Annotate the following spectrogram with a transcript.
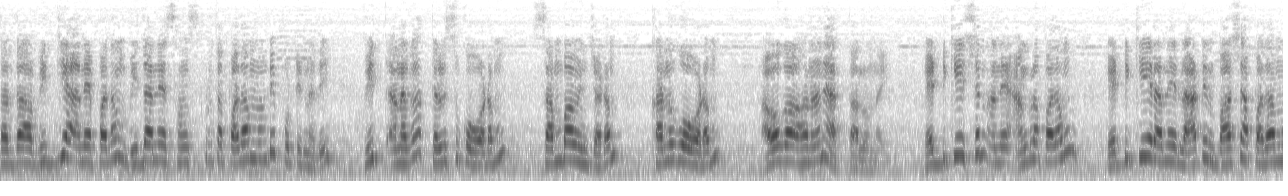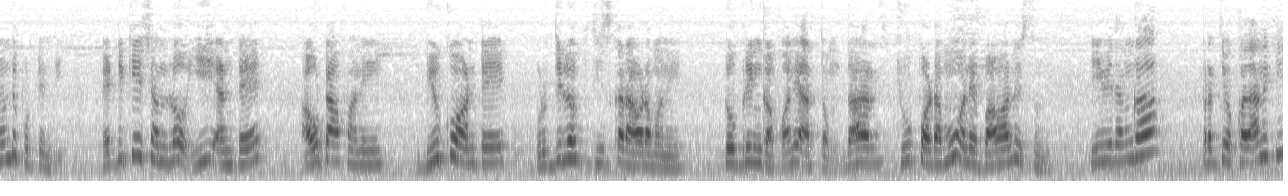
తర్వాత విద్య అనే పదం విద్ అనే సంస్కృత పదం నుండి పుట్టినది. విత్ అనగా తెలుసుకోవడం సంభవించడం కనుగోవడం అవగాహన అనే అర్థాలున్నాయి. ఎడ్యుకేషన్ అనే ఆంగ్ల పదం ఎడ్యుకేర్ అనే లాటిన్ భాషా పదం నుండి పుట్టింది. ఎడ్యుకేషన్లో ఈ అంటే అవుట్ ఆఫ్ అని డ్యూకో అంటే వృద్ధిలోకి తీసుకురావడం అని టు బ్రింగ్ అప్ అని అర్థం. దారి చూపడము అనే భావాలు ఇస్తుంది. ఈ విధంగా ప్రతి ఒక్కదానికి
